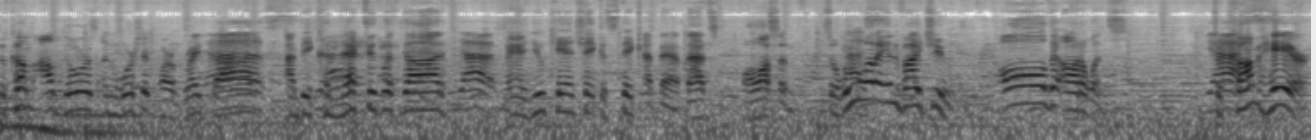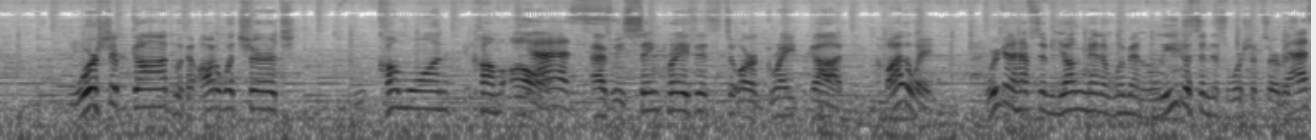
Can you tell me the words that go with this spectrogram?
To come outdoors and worship our great Yes, God and be yes. connected with God, Yes. man, you can't shake a stick at that. That's awesome. So we Yes. want to invite you, all the Ottawans, Yes. to come here, worship God with the Ottawa Church. Come one, come all. Yes. As we sing praises to our great God. And by the way, we're going to have some young men and women lead us in this worship service Yes.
